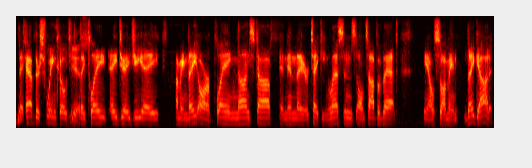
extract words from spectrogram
they have their swing coaches. Yes. They played AJGA. I mean, they are playing nonstop, and then they are taking lessons on top of that. You know, so I mean, they got it.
